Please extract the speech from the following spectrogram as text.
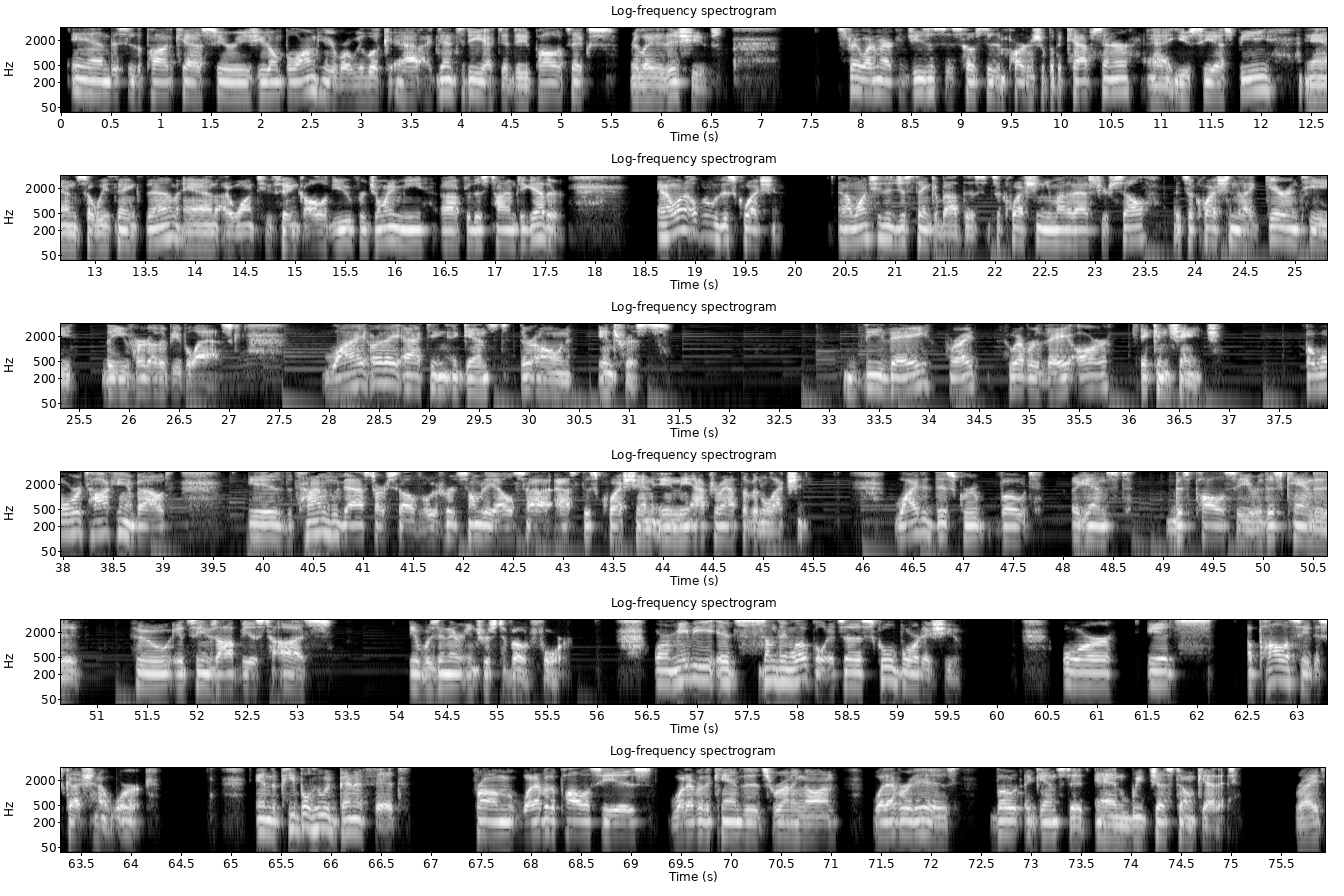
And this is the podcast series You Don't Belong Here, where we look at identity, identity politics, related issues. Straight White American Jesus is hosted in partnership with the Capps Center at UCSB. And so we thank them. And I want to thank all of you for joining me uh, for this time together. And I want to open with this question. And I want you to just think about this. It's a question you might have asked yourself. It's a question that I guarantee that you've heard other people ask. Why are they acting against their own interests? The they, right? Whoever they are, it can change. But what we're talking about is the times we've asked ourselves, we've heard somebody else uh, ask this question in the aftermath of an election. Why did this group vote against this policy or this candidate who it seems obvious to us it was in their interest to vote for. Or maybe it's something local, it's a school board issue, or it's a policy discussion at work. And the people who would benefit from whatever the policy is, whatever the candidate's running on, whatever it is, vote against it, and we just don't get it, right?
